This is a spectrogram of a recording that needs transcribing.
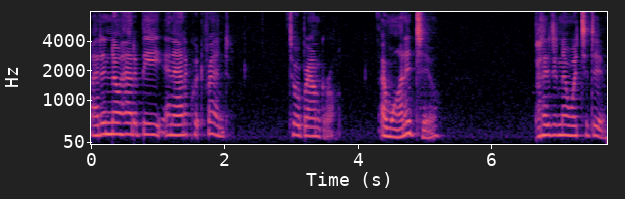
I didn't know how to be an adequate friend to a brown girl. I wanted to, but I didn't know what to do.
